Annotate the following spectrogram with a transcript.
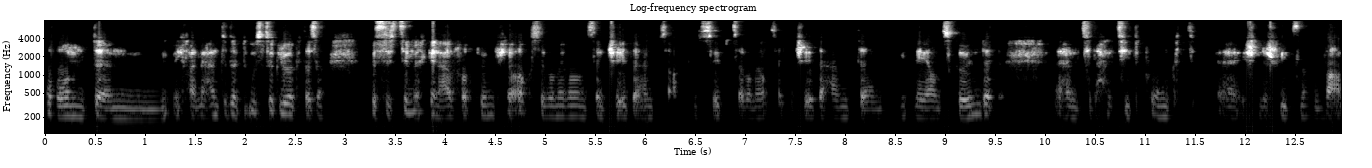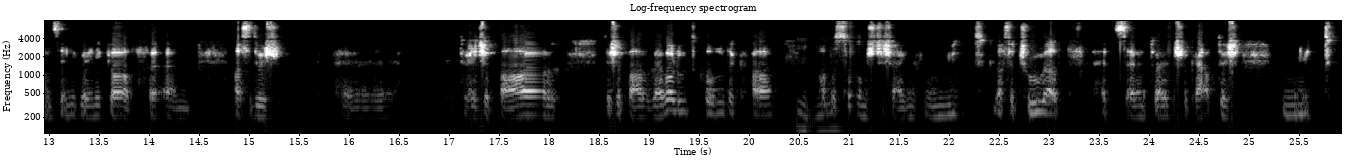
Und ähm, ich meine, wir haben dort rausgeschaut, also es ist ziemlich genau vor fünf Jahren, wo wir uns entschieden haben, 2017, wo wir uns entschieden haben, ähm, mit Neon zu gründen. Ähm, zu diesem Zeitpunkt äh, ist in der Schweiz noch wahnsinnig wenig gelaufen. Ähm, also du hast äh, du hast ein paar, du hast ein paar Revolut-Kunden gehabt, mhm. aber sonst ist eigentlich noch nichts, also True Wealth hat es eventuell schon gehabt, du hast nichts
